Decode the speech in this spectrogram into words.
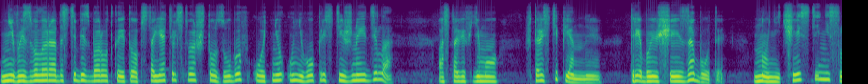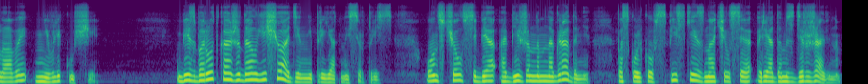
Не вызвало радости Безбородка и то обстоятельство, что Зубов отнял у него престижные дела, оставив ему второстепенные, требующие заботы, но ни чести, ни славы не влекущие. Безбородко ожидал еще один неприятный сюрприз. Он счел себя обиженным наградами, поскольку в списке значился рядом с Державиным,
